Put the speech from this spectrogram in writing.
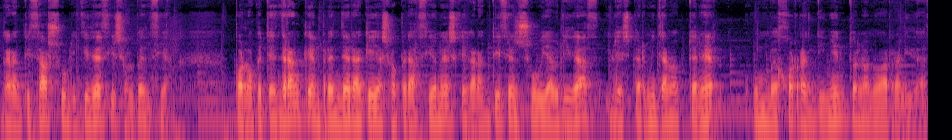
garantizar su liquidez y solvencia, por lo que tendrán que emprender aquellas operaciones que garanticen su viabilidad y les permitan obtener un mejor rendimiento en la nueva realidad.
